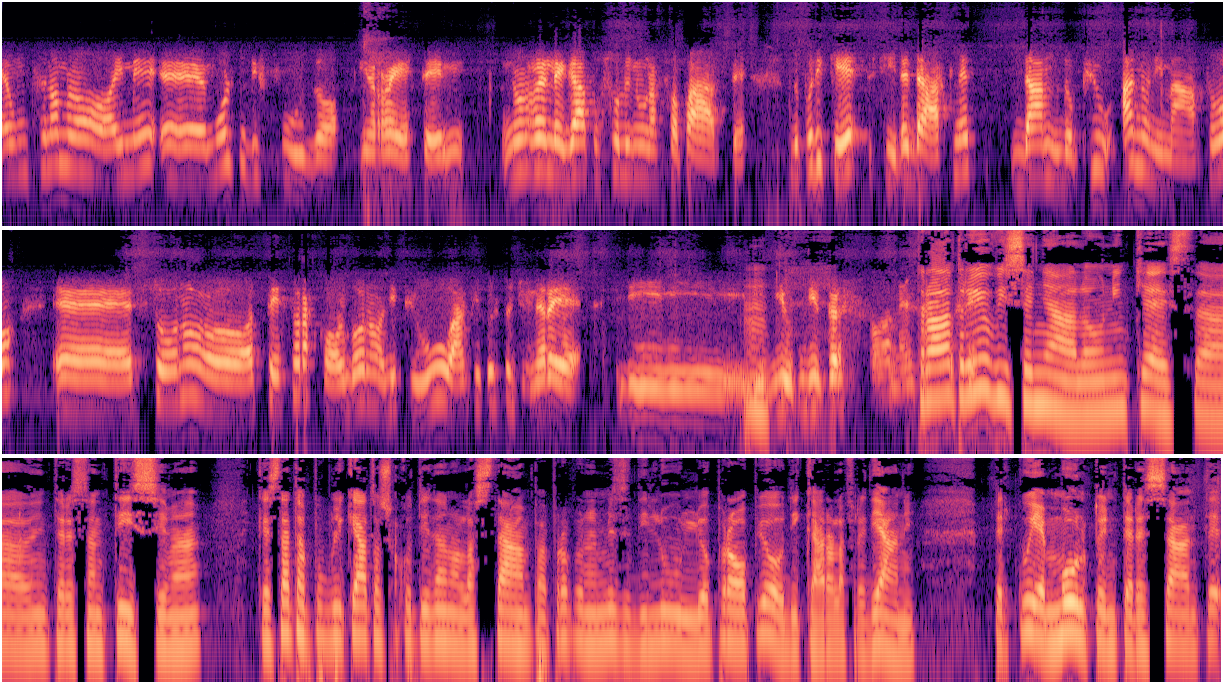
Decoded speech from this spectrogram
è un fenomeno ahimè, molto diffuso in rete, non relegato solo in una sua parte. Dopodiché sì, le darknet, dando più anonimato, eh, sono, spesso raccolgono di più anche questo genere di, mm. di, di persone. Tra l'altro io vi segnalo un'inchiesta interessantissima che è stata pubblicata sul quotidiano La Stampa proprio nel mese di luglio, proprio di Carola Frediani, per cui è molto interessante.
